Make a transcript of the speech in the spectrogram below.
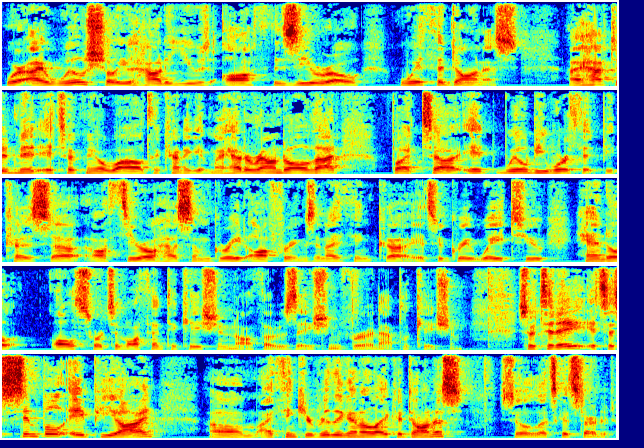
where I will show you how to use Auth0 with Adonis. I have to admit, it took me a while to kind of get my head around all that, but uh, it will be worth it because uh, Auth0 has some great offerings, and I think uh, it's a great way to handle all sorts of authentication and authorization for an application. So today, it's a simple API. Um, I think you're really going to like Adonis, so let's get started.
